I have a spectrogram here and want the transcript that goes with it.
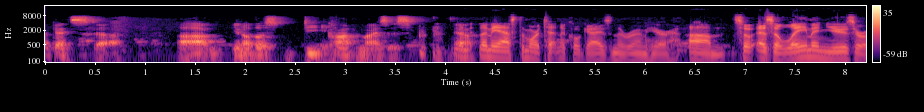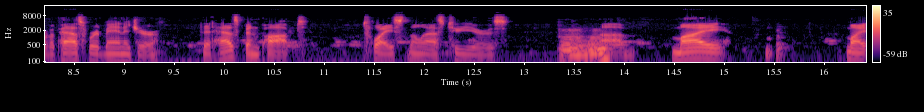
against uh, um, you know those deep compromises. Yeah. Let, let me ask the more technical guys in the room here. Um, so, as a layman user of a password manager that has been popped twice in the last two years, Mhm. um, my my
